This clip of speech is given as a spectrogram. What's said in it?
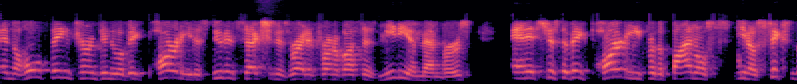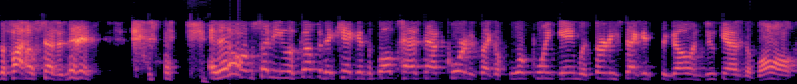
And the whole thing turns into a big party. The student section is right in front of us as media members, and it's just a big party for the final, you know, six of the final seven minutes. and then all of a sudden you look up and they can't get the ball past half court. It's like a four point game with 30 seconds to go, and Duke has the ball.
